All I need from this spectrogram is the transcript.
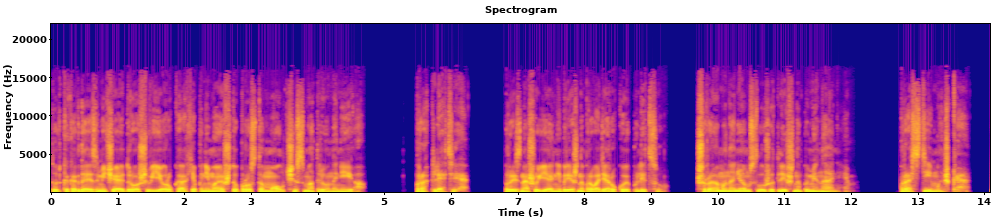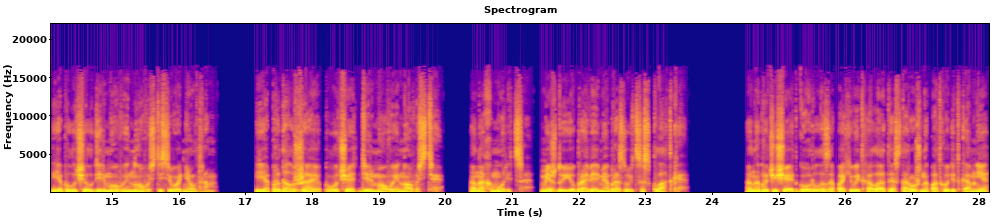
Только когда я замечаю дрожь в ее руках, я понимаю, что просто молча смотрю на нее. Проклятие. Произношу я, небрежно проводя рукой по лицу. Шрамы на нем служат лишь напоминанием. «Прости, мышка. Я получил дерьмовые новости сегодня утром. Я продолжаю получать дерьмовые новости». Она хмурится. Между ее бровями образуется складка. Она прочищает горло, запахивает халат и осторожно подходит ко мне,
